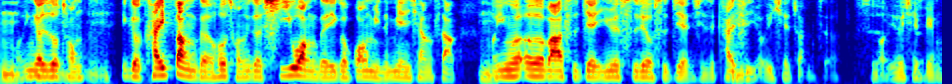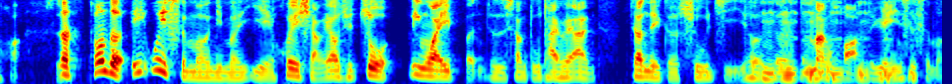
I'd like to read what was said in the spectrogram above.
嗯，应该说从一个开放的或从一个希望的一个光明的面向上，因为二二八事件，因为四六事件，其实开始有一些转折，是有一些变化。那同样的，诶，为什么你们也会想要去做另外一本，就是像《读台会案》这样的一个书籍或者的漫画的原因是什么？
